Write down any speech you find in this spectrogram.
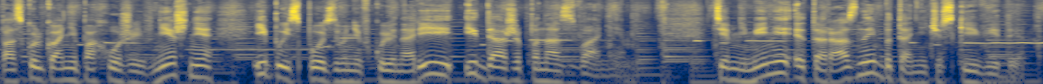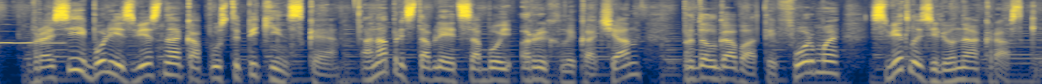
поскольку они похожи и внешне, и по использованию в кулинарии, и даже по названиям. Тем не менее, это разные ботанические виды. В России более известна капуста пекинская. Она представляет собой рыхлый качан, продолговатой формы, светло-зеленой окраски.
